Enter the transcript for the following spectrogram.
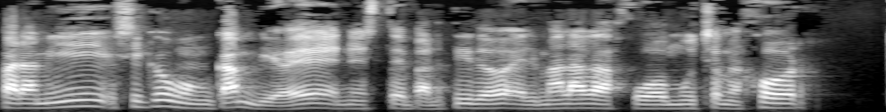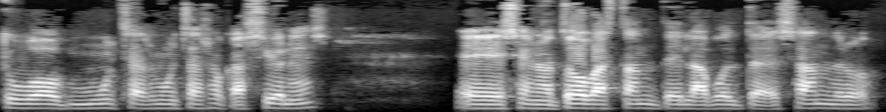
para mí sí que hubo un cambio ¿eh? en este partido. El Málaga jugó mucho mejor, tuvo muchas, muchas ocasiones. Eh, se notó bastante la vuelta de Sandro.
